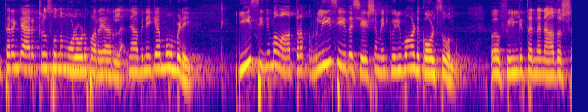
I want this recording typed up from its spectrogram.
ഇത്തരം ക്യാരക്ടേഴ്സ് ഒന്നും മോളോട് പറയാറില്ല. ഞാൻ അഭിനയിക്കാൻ പോകുമ്പോഴേ ഈ സിനിമ മാത്രം റിലീസ് ചെയ്ത ശേഷം എനിക്ക് ഒരുപാട് കോൾസ് വന്നു. ഇപ്പോൾ ഫീൽഡിൽ തന്നെ നാദർഷ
